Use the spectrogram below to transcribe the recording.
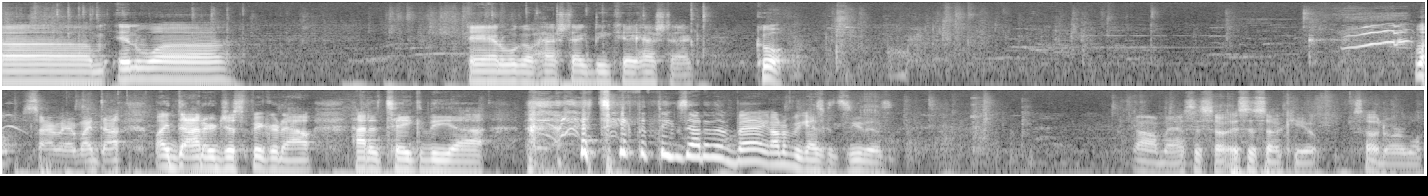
Um, Inwa, and we'll go hashtag DK hashtag. Cool. Sorry, man. My, da- my daughter just figured out how to take the uh, take the things out of the bag. I don't know if you guys can see this. Oh man, this is so this is so cute, so adorable.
